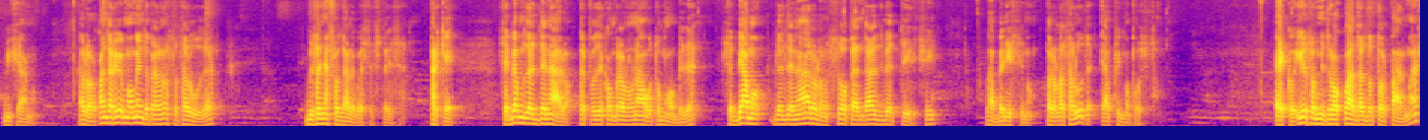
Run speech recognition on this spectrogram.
diciamo. Allora, quando arriva il momento per la nostra salute, bisogna affrontare queste spese. Perché se abbiamo del denaro per poter comprare un'automobile, se abbiamo del denaro, non so, per andare a divertirci, va benissimo, però la salute è al primo posto. Ecco, io sono, mi trovo qua dal dottor Palmas,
